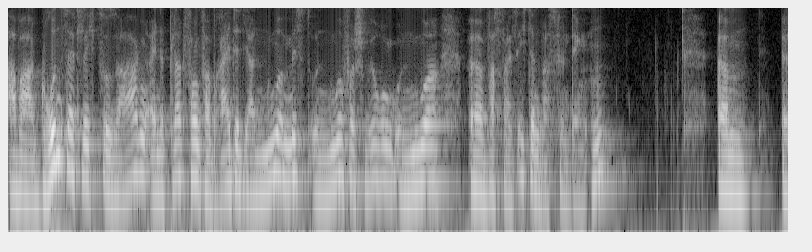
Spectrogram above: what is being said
Aber grundsätzlich zu sagen, eine Plattform verbreitet ja nur Mist und nur Verschwörung und nur, äh, was weiß ich denn, was für ein Denken, ähm, äh,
